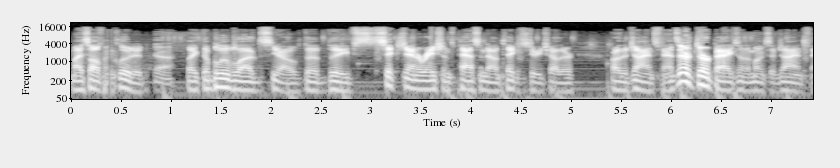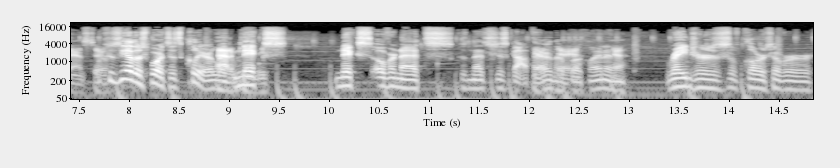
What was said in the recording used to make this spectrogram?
myself included. Yeah. Like the Blue Bloods, you know, the the six generations passing down tickets to each other are the Giants fans. They're dirtbags amongst the Giants fans too. because the other sports, it's clear. Like Adam Kennedy. Knicks, Knicks over Nets because Nets just got there. Yeah, they're yeah, Brooklyn and yeah. Rangers, of course, over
